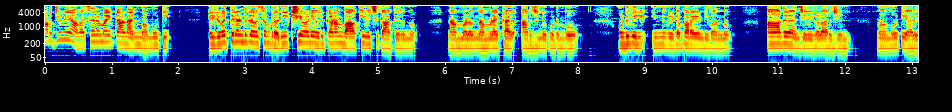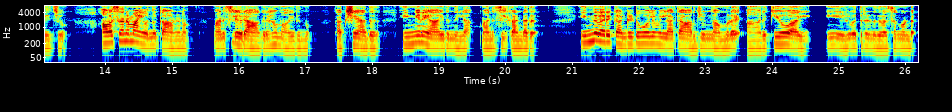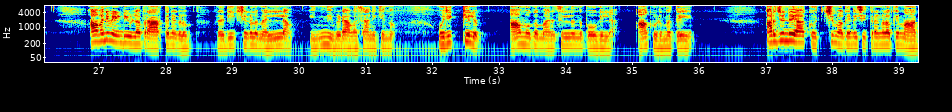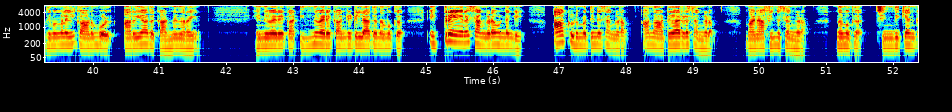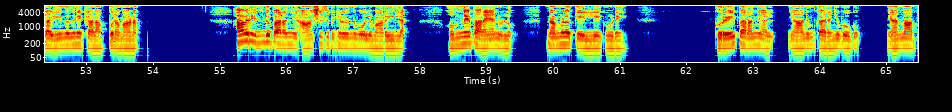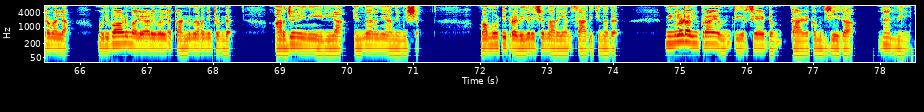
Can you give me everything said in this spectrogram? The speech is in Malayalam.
അർജുനെ അവസാനമായി കാണാൻ മമ്മൂട്ടി. എഴുപത്തിരണ്ട് ദിവസം പ്രതീക്ഷയോടെ ഒരു കണം ബാക്കി വെച്ച് കാത്തിരുന്നു. നമ്മളും നമ്മളെക്കാൾ അർജുന്റെ കുടുംബവും. ഒടുവിൽ ഇന്ന് വിട പറയേണ്ടി വന്നു. ആദരാഞ്ജലികൾ അർജുൻ മമ്മൂട്ടി അറിയിച്ചു. അവസാനമായി ഒന്ന് കാണണം. മനസ്സിലെ ഒരു ആഗ്രഹമായിരുന്നു. പക്ഷേ അത് ഇങ്ങനെയായിരുന്നില്ല മനസ്സിൽ കണ്ടത്. ഇന്ന് വരെ കണ്ടിട്ട് പോലുമില്ലാത്ത അർജുൻ നമ്മുടെ ആരൊക്കെയോ ആയി ഈ എഴുപത്തിരണ്ട് ദിവസം കൊണ്ട്. അവന് വേണ്ടിയുള്ള പ്രാർത്ഥനകളും പ്രതീക്ഷകളുമെല്ലാം ഇന്നിവിടെ അവസാനിക്കുന്നു. ഒരിക്കലും ആ മുഖം മനസ്സിൽ നിന്ന് പോകില്ല. ആ കുടുംബത്തെയും. അർജുന്റെ ആ കൊച്ചുമകന്റെ ചിത്രങ്ങളൊക്കെ മാധ്യമങ്ങളിൽ കാണുമ്പോൾ അറിയാതെ കണ്ണു നിറയും. ഇന്നുവരെ ഇന്ന് വരെ കണ്ടിട്ടില്ലാത്ത നമുക്ക് ഇത്രയേറെ സങ്കടമുണ്ടെങ്കിൽ ആ കുടുംബത്തിന്റെ സങ്കടം ആ നാട്ടുകാരുടെ സങ്കടം മനാഫിന്റെ സങ്കടം നമുക്ക് ചിന്തിക്കാൻ കഴിയുന്നതിനേക്കാൾ അപ്പുറമാണ്. അവരെന്തു പറഞ്ഞ് ആശ്വസിപ്പിക്കണമെന്ന് പോലും അറിയില്ല. ഒന്നേ പറയാനുള്ളൂ. നമ്മളൊക്കെ ഇല്ലേ കൂടെ? കുറേ പറഞ്ഞാൽ ഞാനും കരഞ്ഞു പോകും. ഞാൻ മാത്രമല്ല ഒരുപാട് മലയാളികളുടെ കണ്ണു നിറഞ്ഞിട്ടുണ്ട്. അർജുൻ ഇല്ല എന്നറിഞ്ഞ ആ നിമിഷം മമ്മൂട്ടി പ്രതികരിച്ചെന്നറിയാൻ സാധിക്കുന്നത്. നിങ്ങളുടെ അഭിപ്രായം തീർച്ചയായിട്ടും താഴെ കമന്റ് ചെയ്യുക. നന്ദി.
